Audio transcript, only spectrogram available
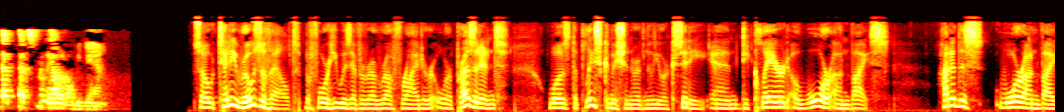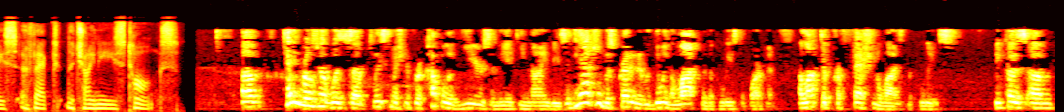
that that's really how it all began. So Teddy Roosevelt, before he was ever a Rough Rider or a president, was the police commissioner of New York City and declared a war on vice. How did this war on vice affect the Chinese Tongs? Uh, Teddy Roosevelt was uh, police commissioner for a couple of years in the 1890s, and he actually was credited with doing a lot for the police department, a lot to professionalize the police, because um,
